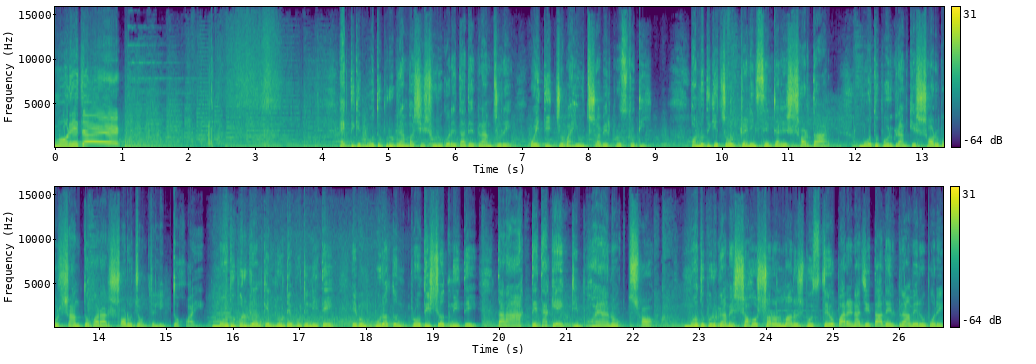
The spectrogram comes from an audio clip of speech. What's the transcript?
মুড়ি একদিকে মধুপুর গ্রামবাসী শুরু করে তাদের গ্রাম জুড়ে ঐতিহ্যবাহী উৎসবের প্রস্তুতি। অন্যদিকে চোর ট্রেনিং সেন্টারের সর্দার মধুপুর গ্রামকে সর্বশান্ত করার ষড়যন্ত্রে লিপ্ত হয়। মধুপুর গ্রামকে লুটে পুটে নিতে এবং পুরাতন প্রতিশোধ নিতে তারা আঁকতে থাকে একটি ভয়ানক ছক। মধুপুর গ্রামের সহজ সরল মানুষ বুঝতেও পারে না যে তাদের গ্রামের উপরে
